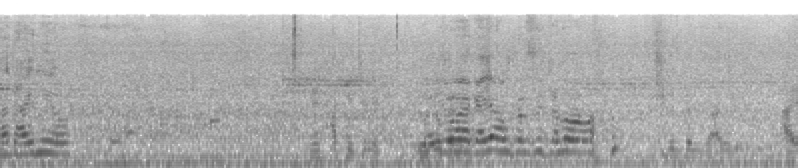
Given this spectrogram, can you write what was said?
मैं भाई नहीं हो। ये हाथ नीचे ले दो दो कर गया उधर से चलो। आए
